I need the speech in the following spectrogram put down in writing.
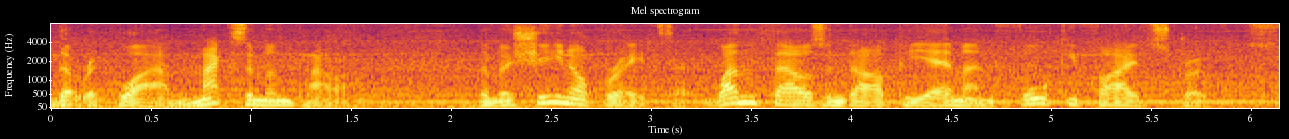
that require maximum power, the machine operates at 1000 RPM and 45 strokes.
